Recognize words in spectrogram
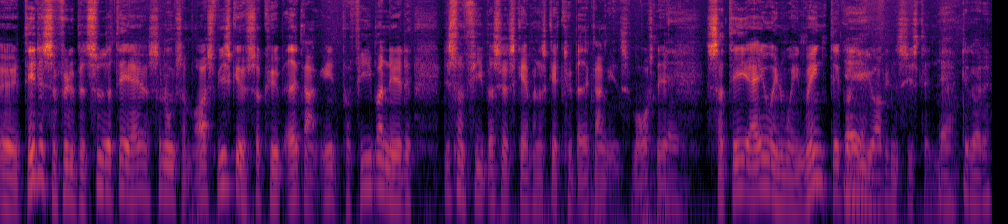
Øh, det, det selvfølgelig betyder, det er jo sådan nogen som os. Vi skal jo så købe adgang ind på fibernettet, ligesom fiberselskaberne skal købe adgang ind til vores net. Ja, ja. Så det er jo en win-win. Det går ja, ja. lige op i den sidste ende. Ja, det gør det.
